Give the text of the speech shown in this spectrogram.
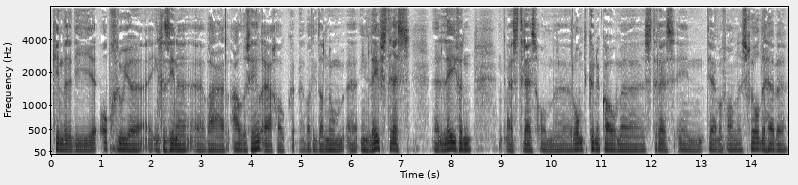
Kinderen die opgroeien in gezinnen uh, waar ouders heel erg ook, wat ik dan noem, in leefstress leven. Stress om rond te kunnen komen, stress in termen van schulden hebben,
